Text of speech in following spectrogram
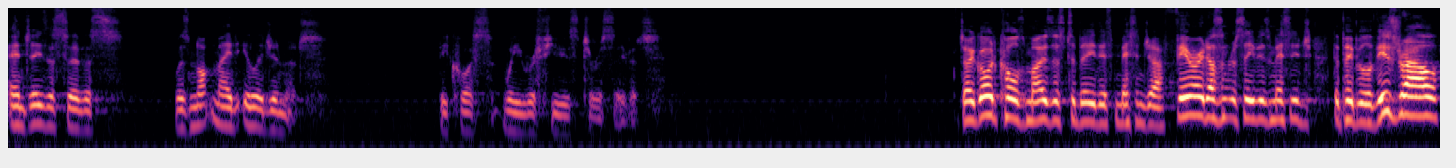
And Jesus' service was not made illegitimate because we refused to receive it. So God calls Moses to be this messenger. Pharaoh doesn't receive his message. The people of Israel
